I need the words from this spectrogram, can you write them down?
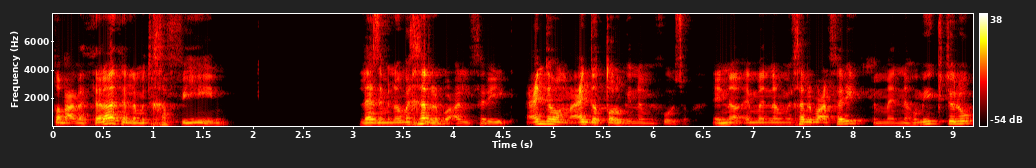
طبعا الثلاثة اللي متخفيين لازم إنهم يخربوا على الفريق. عندهم عدة طرق إنهم يفوزوا. إنه إما إنهم يخربوا على الفريق إما إنهم يقتلوا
